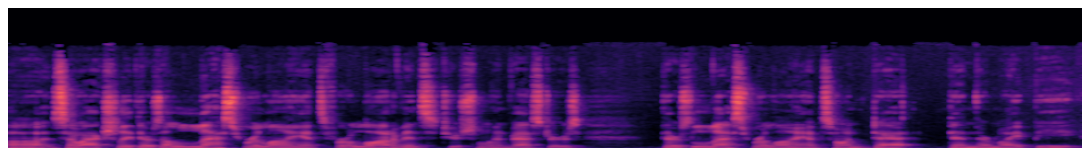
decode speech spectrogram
Uh, so actually, there's a less reliance for a lot of institutional investors. There's less reliance on debt than there might be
